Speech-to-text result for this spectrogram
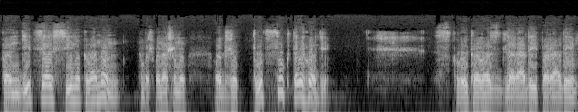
кондіціо сіне кванон, або ж по-нашому, отже, тут сук та й годі. Скликав вас для ради й поради,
